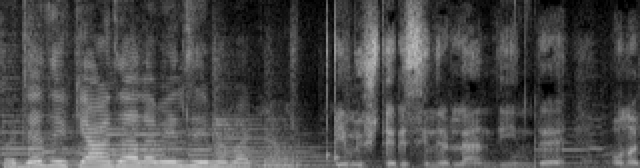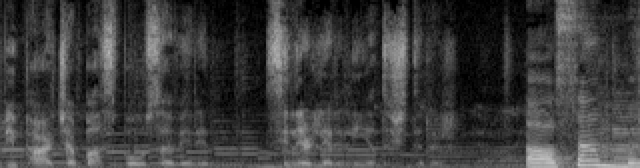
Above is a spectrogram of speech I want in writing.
Koca dükkanda alabileceğime bakalım. Bir müşteri sinirlendiğinde ona bir parça basbousa verin. Sinirlerini yatıştırır. Alsam mı?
